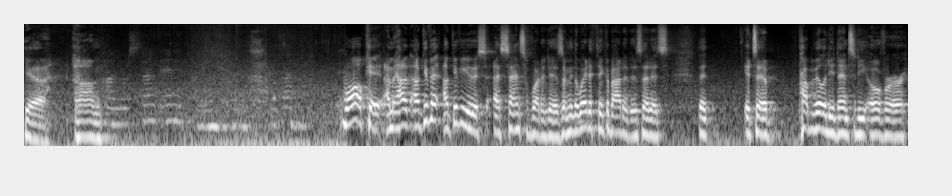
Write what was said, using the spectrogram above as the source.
Yeah. Um, understand anything. Well, okay. I mean, I'll, I'll, give it. I'll give you a, a, sense of what it is. I mean, the way to think about it is that it's that it's a probability density over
